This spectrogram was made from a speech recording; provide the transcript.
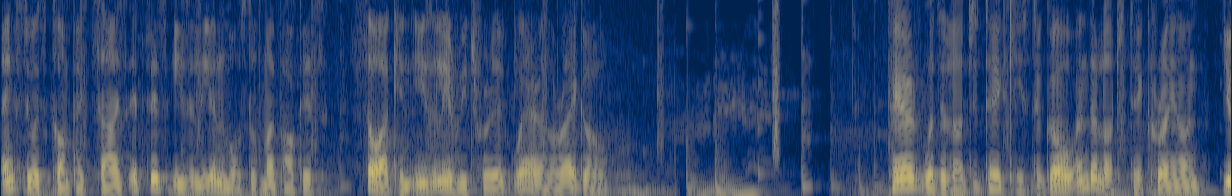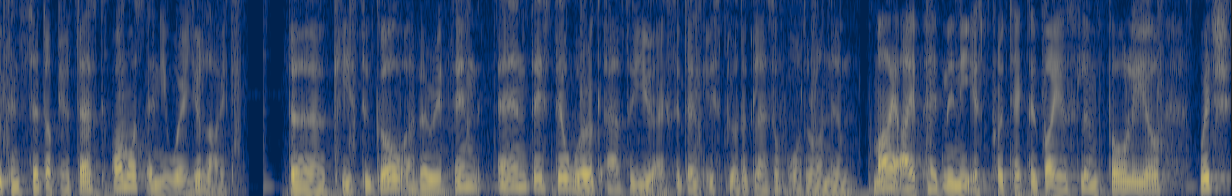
Thanks to its compact size, it fits easily in most of my pockets, so I can easily reach for it wherever I go. Paired with the Logitech Keys to Go and the Logitech Crayon, you can set up your desk almost anywhere you like. The keys to go are very thin and they still work after you accidentally spilled a glass of water on them. My iPad mini is protected by a slim folio which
